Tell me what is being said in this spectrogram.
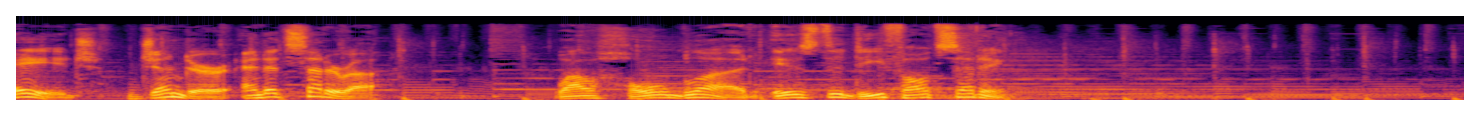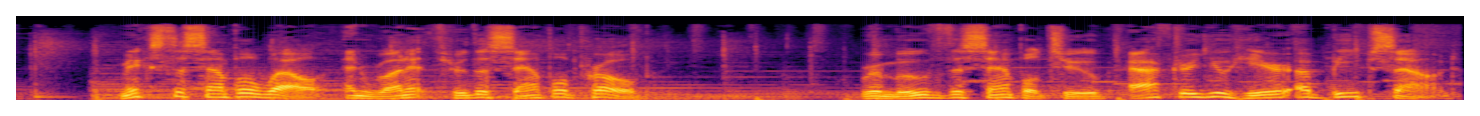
age, gender, and etc., while whole blood is the default setting. Mix the sample well and run it through the sample probe. Remove the sample tube after you hear a beep sound.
